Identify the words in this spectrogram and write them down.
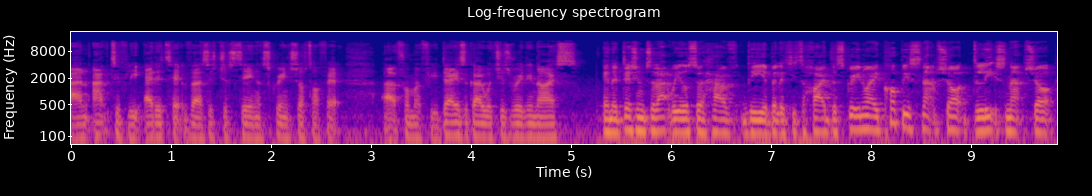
and actively edit it versus just seeing a screenshot of it uh, from a few days ago, which is really nice. In addition to that, we also have the ability to hide the screen, screenway, copy snapshot, delete snapshot,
